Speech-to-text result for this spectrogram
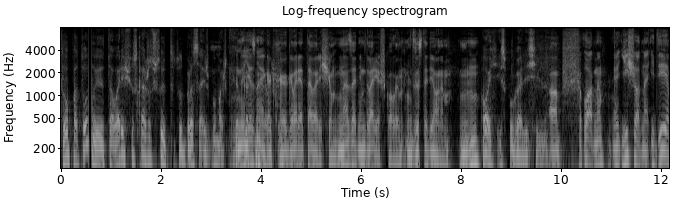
то потом и товарищу скажут, что это ты тут бросаешь бумажки. Это Ну, как я знаю, как нехорошо. э, говорят товарищу, на заднем дворе школы, за стадионом. Мгм. Ой, испугали сильно. А, ладно. Еще одна идея.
